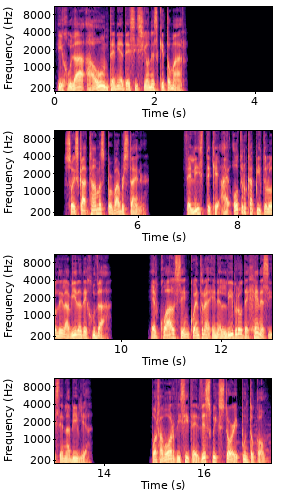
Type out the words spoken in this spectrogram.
y Judá aún tenía decisiones que tomar. Soy Scott Thomas por Barbara Steiner. Feliz de que hay otro capítulo de la vida de Judá, el cual se encuentra en el libro de Génesis en la Biblia. Por favor, visite thisweekstory.com.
